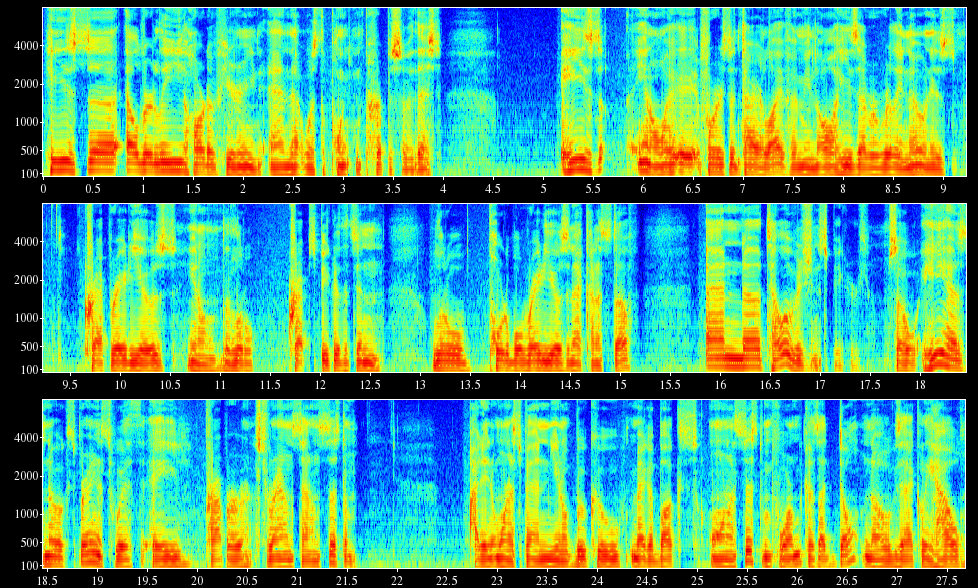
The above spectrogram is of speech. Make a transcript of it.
He's uh, elderly, hard of hearing, and that was the point and purpose of this. He's, you know, for his entire life, I mean, all he's ever really known is crap radios, you know, the little crap speaker that's in little portable radios and that kind of stuff and uh, television speakers. So he has no experience with a proper surround sound system. I didn't want to spend, you know, buku megabucks on a system for him because I don't know exactly how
